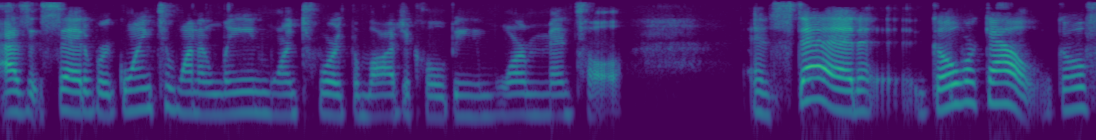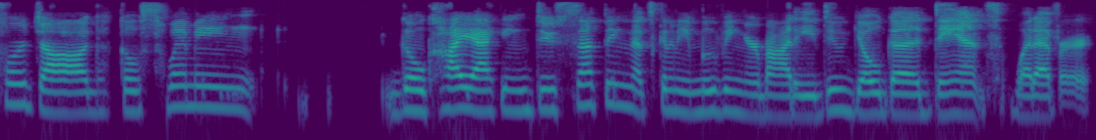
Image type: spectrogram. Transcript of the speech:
as it said, we're going to want to lean more toward the logical, being more mental. Instead, go work out, go for a jog, go swimming, go kayaking, do something that's going to be moving your body, do yoga, dance, whatever.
